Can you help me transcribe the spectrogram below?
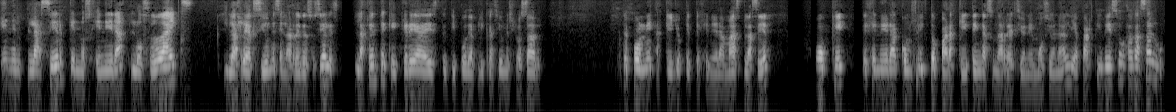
en el placer que nos genera los likes y las reacciones en las redes sociales. La gente que crea este tipo de aplicaciones lo sabe. Te pone aquello que te genera más placer o que te genera conflicto para que tengas una reacción emocional y a partir de eso hagas algo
